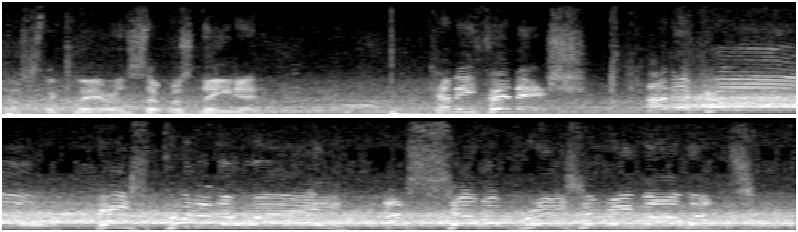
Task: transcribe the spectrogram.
Just the clearance that was needed. Can he finish? And a goal! He's put it away! A celebratory moment!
